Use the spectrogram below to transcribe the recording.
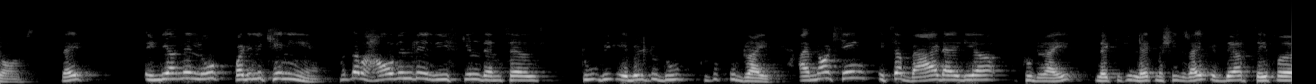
jobs right India में लोग पढ़े लिखे नहीं है मतलब how will they reskill themselves to be able to do to, to drive? I'm not saying it's a bad idea to drive like if you let machines drive. If they are safer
